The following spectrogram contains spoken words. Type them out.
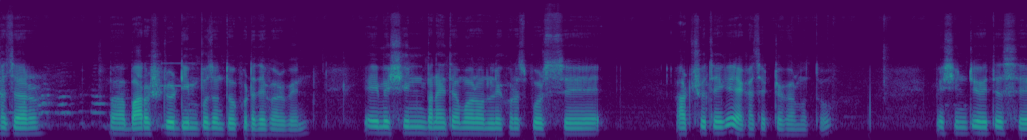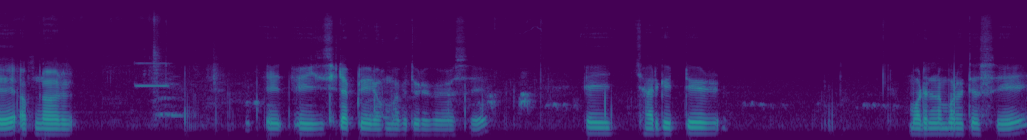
হাজার বা বারোশোটো ডিম পর্যন্ত ফোটাতে পারবেন। এই মেশিন বানাইতে আমার অনলি খরচ পড়ছে আটশো থেকে এক হাজার টাকার মতো। মেশিনটি হইতেছে আপনার এই- সেট আপটি এরকমভাবে তৈরি করা আছে। এই সার্কিটটির মডেল নাম্বার হইতেছে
